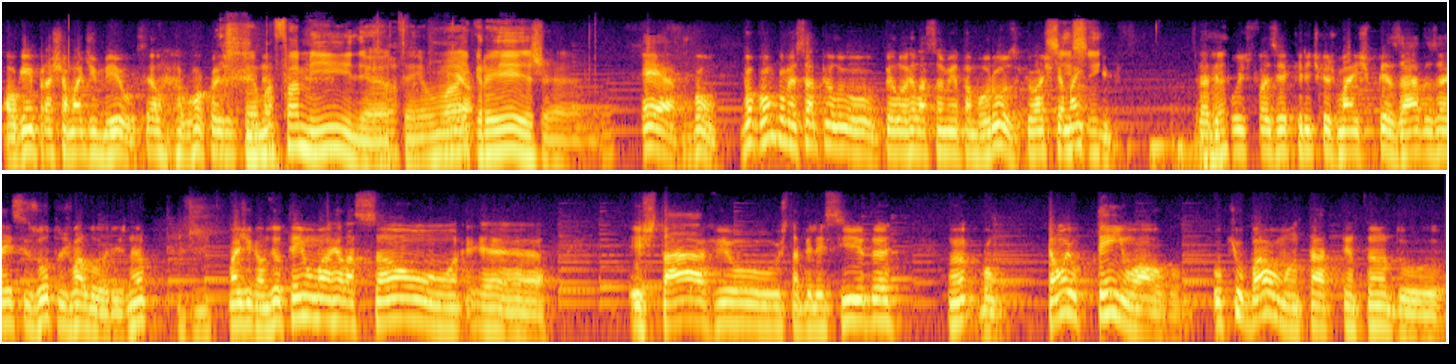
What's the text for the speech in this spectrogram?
alguém para chamar de meu, sei lá, alguma coisa assim. Tem uma né? família, tem uma é. igreja. É, bom, vamos começar pelo, pelo relacionamento amoroso, que eu acho sim, que é mais sim. típico. Para uhum. depois fazer críticas mais pesadas a esses outros valores, né? Uhum. Mas, digamos, eu tenho uma relação é, estável, estabelecida. Né? Bom, então eu tenho algo. O que o Bauman está tentando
